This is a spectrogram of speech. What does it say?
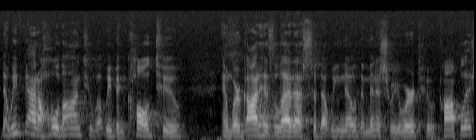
that we've got to hold on to what we've been called to and where God has led us so that we know the ministry we're to accomplish.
